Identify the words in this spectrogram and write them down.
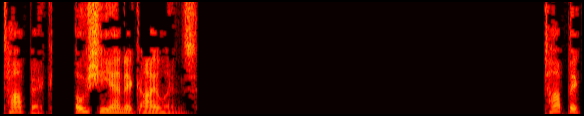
Topic: Oceanic islands. Topic:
